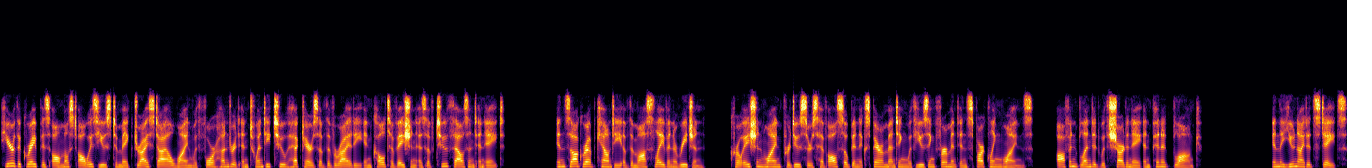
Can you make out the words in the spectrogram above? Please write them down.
Here the grape is almost always used to make dry-style wine with 422 hectares of the variety in cultivation as of 2008. In Zagreb County of the Moslavina region, Croatian wine producers have also been experimenting with using Furmint in sparkling wines, often blended with Chardonnay and Pinot Blanc. In the United States,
